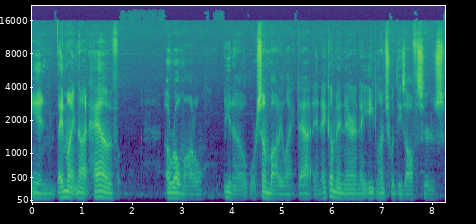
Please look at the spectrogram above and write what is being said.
and they might not have a role model, you know, or somebody like that, and they come in there and they eat lunch with these officers,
